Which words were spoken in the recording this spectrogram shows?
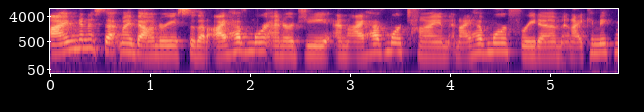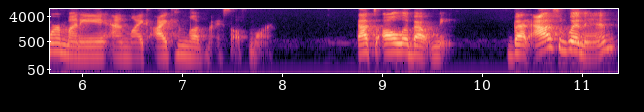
I'm going to set my boundaries so that I have more energy and I have more time and I have more freedom and I can make more money and like I can love myself more. That's all about me. But as women,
